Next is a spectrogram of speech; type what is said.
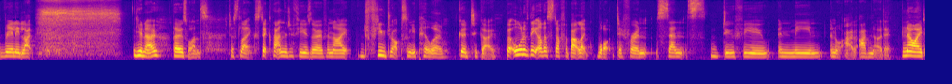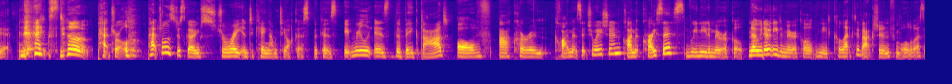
really like you know those ones just like stick that in the diffuser overnight, a few drops on your pillow, good to go. But all of the other stuff about like what different scents do for you and mean, and I, I have no idea. No idea. Next up, petrol. Petrol is just going straight into King Antiochus because it really is the big bad of our current climate situation, climate crisis. We need a miracle. No, we don't need a miracle. We need collective action from all of us.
